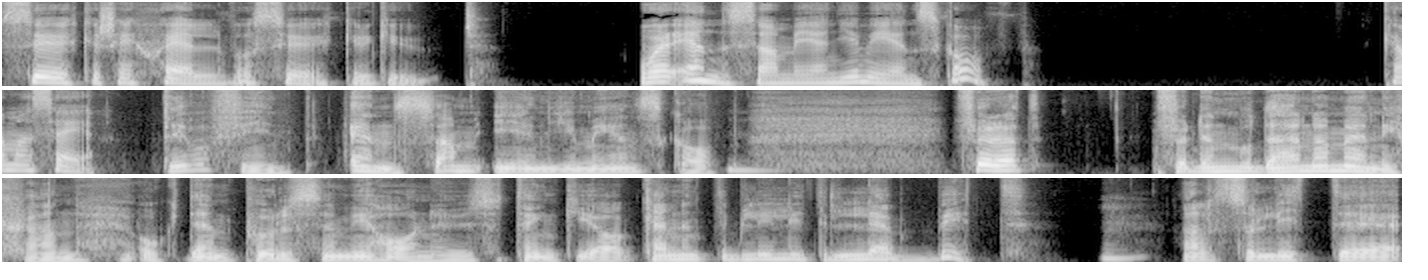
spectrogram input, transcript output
söker sig själv och söker Gud och är ensam i en gemenskap, kan man säga. Det var fint. Ensam i en gemenskap. Mm. För att för den moderna människan och den pulsen vi har nu så tänker jag, kan det inte bli lite läbbigt? Mm. Alltså lite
